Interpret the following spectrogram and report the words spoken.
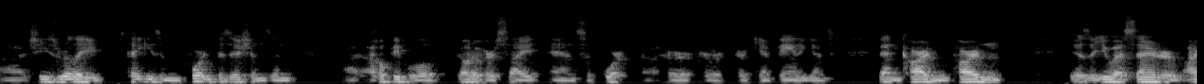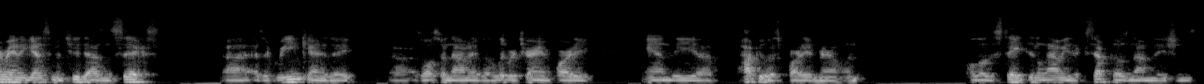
Uh, she's really taking some important positions, and I hope people will go to her site and support uh, her, her, her campaign against Ben Cardin. Cardin is a U.S. senator. I ran against him in 2006 uh, as a Green candidate. Uh, I was also nominated by the Libertarian Party and the uh, Populist Party of Maryland. Although the state didn't allow me to accept those nominations,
